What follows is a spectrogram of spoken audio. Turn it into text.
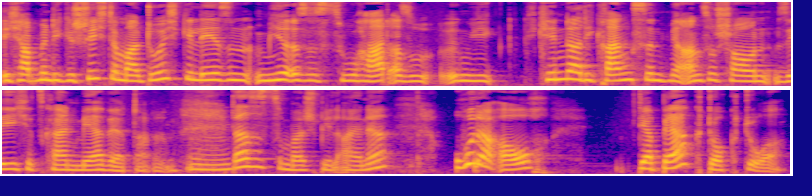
Ich habe mir die Geschichte mal durchgelesen. Mir ist es zu hart. Also irgendwie Kinder, die krank sind, mir anzuschauen, sehe ich jetzt keinen Mehrwert darin. Das ist zum Beispiel eine. Oder auch der Bergdoktor.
